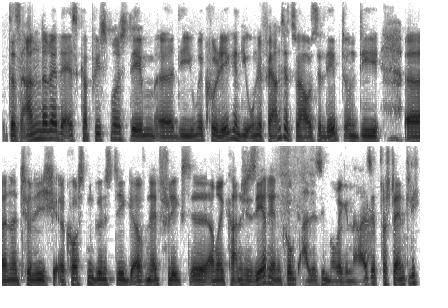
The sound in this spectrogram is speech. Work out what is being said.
Das andere, der Eskapismus, dem äh, die junge Kollegin, die ohne Fernseher zu Hause lebt und die äh, natürlich äh, kostengünstig auf Netflix äh, amerikanische Serien guckt, alles im Original selbstverständlich,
